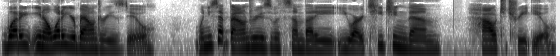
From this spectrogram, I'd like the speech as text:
what are you know, what do your boundaries do? When you set boundaries with somebody, you are teaching them how to treat you.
